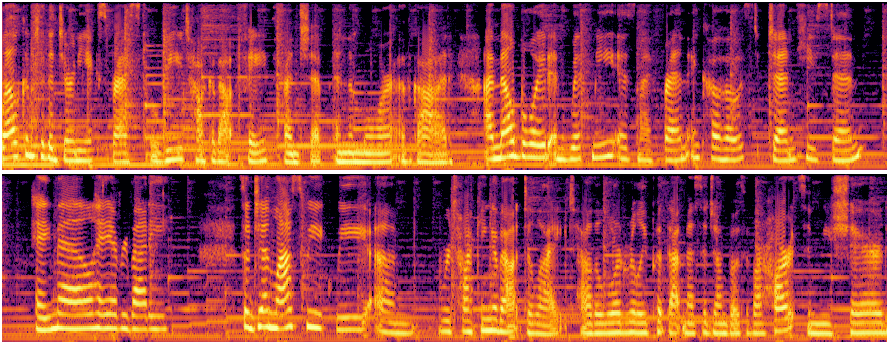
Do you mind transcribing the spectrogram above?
Welcome to the Journey Expressed, where we talk about faith, friendship, and the more of God. I'm Mel Boyd, and with me is my friend and co host, Jenn Houston. Hey, Mel. Hey, everybody. So, Jenn, last week we um, were talking about delight, how the Lord really put that message on both of our hearts, and we shared.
